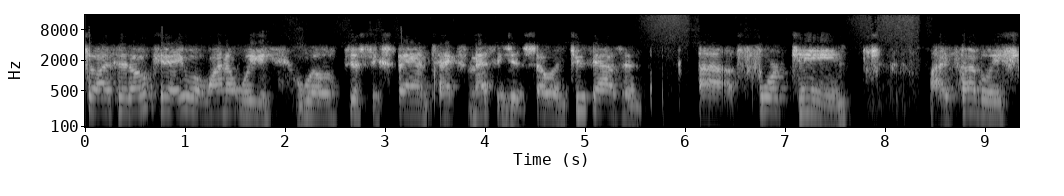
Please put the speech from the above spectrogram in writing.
So I said, okay, well, why don't we, we'll just expand text messages. So in 2014, I published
